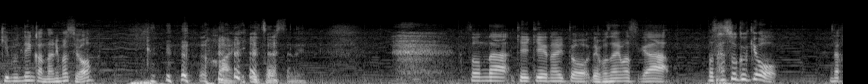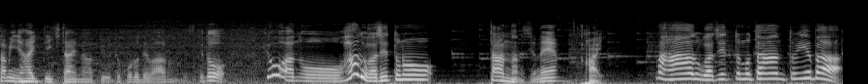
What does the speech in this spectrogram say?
気分転換になりますよ。う んはいそうですねそんな KK ナイトでございますが、まあ、早速今日、中身に入っていきたいなというところではあるんですけど、今日はあの、ハードガジェットのターンなんですよね。はいまあ、ハードガジェットのターンといえば、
